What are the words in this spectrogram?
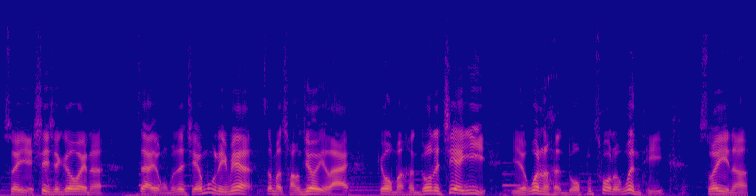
所以也谢谢各位呢。在我们的节目里面，这么长久以来，给我们很多的建议，也问了很多不错的问题。所以呢，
